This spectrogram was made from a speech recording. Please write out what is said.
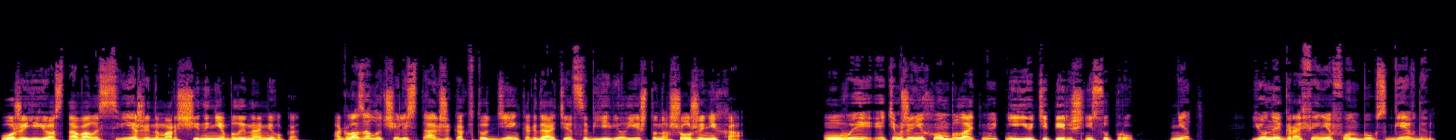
Кожа ее оставалась свежей, на морщины не было и намека, а глаза лучились так же, как в тот день, когда отец объявил ей, что нашел жениха. Увы, этим женихом был отнюдь не ее теперешний супруг. Нет, юная графиня фон Букс-Гевден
